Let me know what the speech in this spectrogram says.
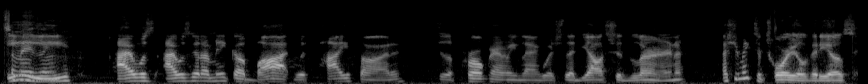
It's amazing. I was I was gonna make a bot with Python, which is a programming language that y'all should learn. I should make tutorial videos.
